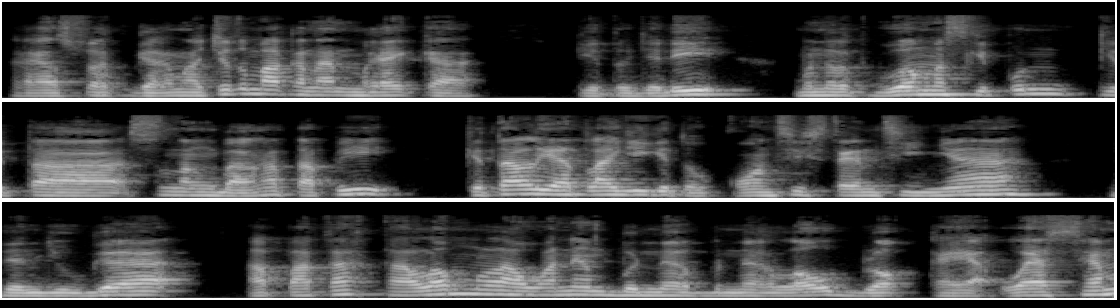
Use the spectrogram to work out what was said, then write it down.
Rashford, Garnacho itu makanan mereka gitu. Jadi menurut gua meskipun kita senang banget tapi kita lihat lagi gitu konsistensinya dan juga apakah kalau melawan yang benar-benar low block kayak West Ham,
